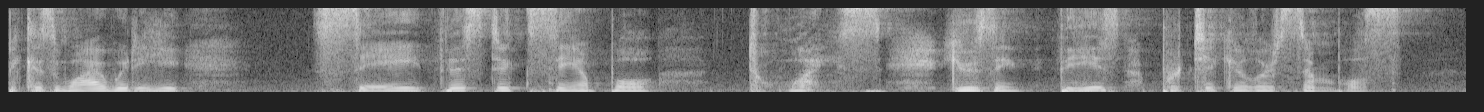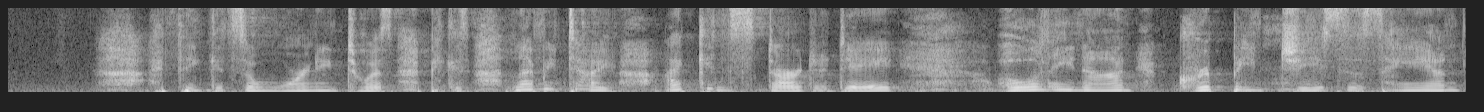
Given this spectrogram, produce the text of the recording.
Because why would he say this example twice using these particular symbols. I think it's a warning to us because let me tell you, I can start a day holding on, gripping Jesus' hand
